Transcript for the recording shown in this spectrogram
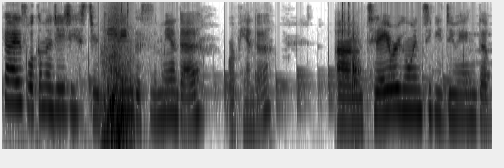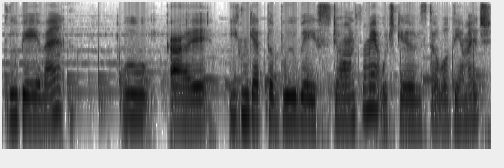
guys, welcome to JJ History Gaming. This is Amanda, or Panda. Um, today we're going to be doing the Blue Bay event. Well, uh, you can get the Blue Bay Stone from it, which gives double damage.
